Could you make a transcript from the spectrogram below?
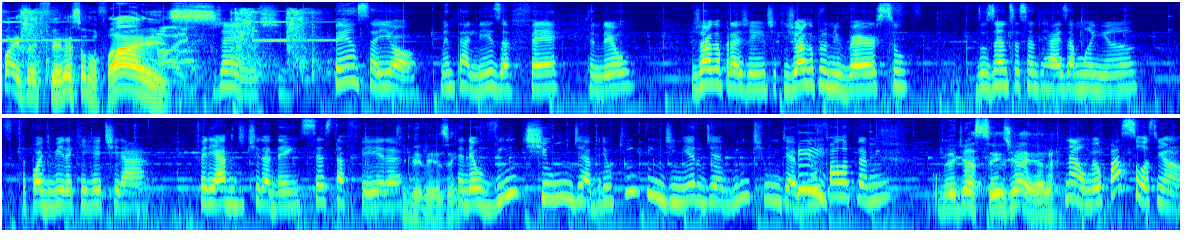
Faz a diferença ou não faz? Gente, pensa aí, ó. Mentaliza, fé, entendeu? Joga pra gente aqui, joga pro universo. 260 reais amanhã. Você pode vir aqui retirar. Feriado de Tiradentes, sexta-feira. Que beleza, hein? Entendeu? 21 de abril. Quem tem dinheiro dia 21 de abril? Fala pra mim. O meu dia 6 já era. Não, o meu passou assim, ó.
